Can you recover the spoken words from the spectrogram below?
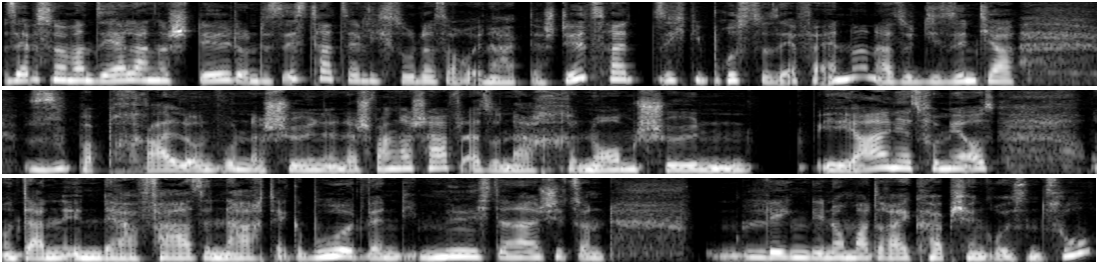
selbst wenn man sehr lange stillt, und es ist tatsächlich so, dass auch innerhalb der Stillzeit sich die Brüste sehr verändern. Also die sind ja super prall und wunderschön in der Schwangerschaft, also nach normschönen Idealen jetzt von mir aus. Und dann in der Phase nach der Geburt, wenn die Milch dann einschießt, dann legen die nochmal drei Körbchengrößen zu.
